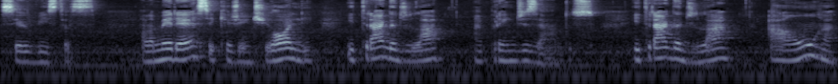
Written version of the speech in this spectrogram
ser vistas. Ela merece que a gente olhe e traga de lá aprendizados. E traga de lá a honra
